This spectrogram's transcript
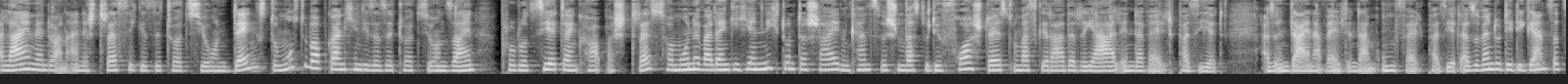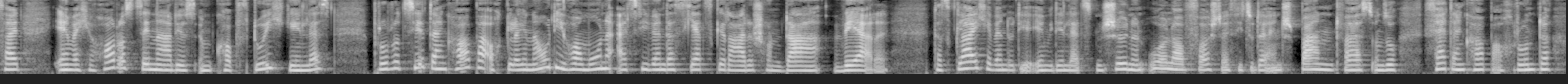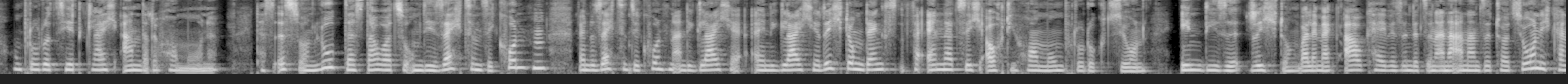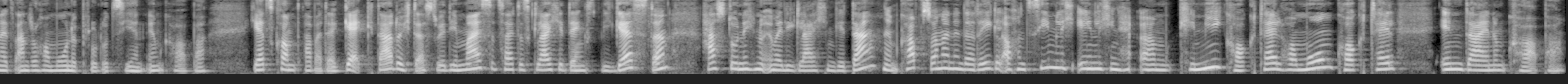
Allein wenn du an eine stressige Situation denkst, du musst überhaupt gar nicht in dieser Situation sein, produziert dein Körper Stresshormone, weil dein Gehirn nicht unterscheiden kann zwischen was du dir vorstellst und was gerade real in der Welt passiert. Also in deiner Welt, in deinem Umfeld passiert. Also wenn du dir die ganze Zeit irgendwelche Horrorszenarios im Kopf durchgehen lässt, produziert dein Körper auch genau die Hormone, als wie wenn das jetzt gerade schon da wäre. Das gleiche, wenn du dir irgendwie den letzten schönen Urlaub vorstellst, wie du da entspannt warst und so, fährt dein Körper auch runter und produziert gleich andere Hormone. Das ist so ein Loop, das dauert so um die 16 Sekunden. Wenn du 16 Sekunden an die gleiche, in die gleiche Richtung denkst, verändert sich auch die Hormonproduktion in diese Richtung, weil er merkt, ah, okay, wir sind jetzt in einer anderen Situation, ich kann jetzt andere Hormone produzieren im Körper. Jetzt kommt aber der Gag. Dadurch, dass du ja die meiste Zeit das gleiche denkst wie gestern, hast du nicht nur immer die gleichen Gedanken im Kopf, sondern in der Regel auch einen ziemlich ähnlichen ähm, Chemie-Cocktail, Hormon-Cocktail in deinem Körper.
